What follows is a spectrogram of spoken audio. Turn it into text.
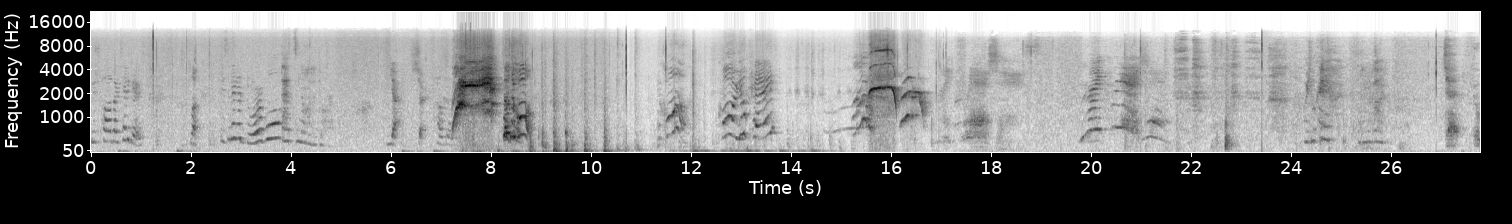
huge pile of my teddy bears. Look, isn't it adorable? That's not adorable. Yeah, sure. How's it? So Nicole! Nicole! Nicole, are you okay? Are you okay? Oh my god. Ted, you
